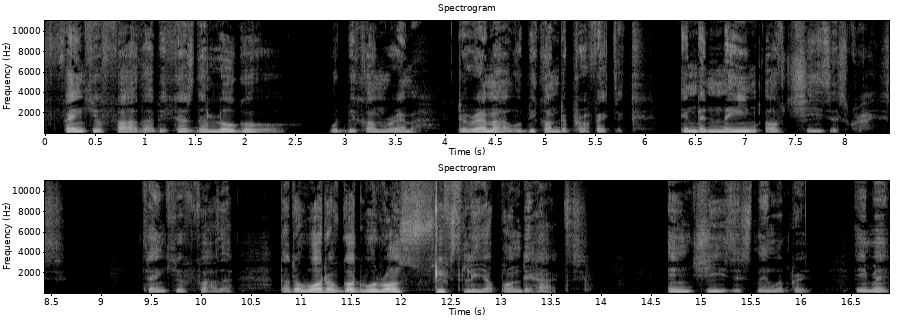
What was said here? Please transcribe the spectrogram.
Thank you, Father, because the logos would become Rhema. The Rhema would become the prophetic. In the name of Jesus Christ. Thank you, Father, that the word of God will run swiftly upon the heart. In Jesus' name we pray. Amen.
